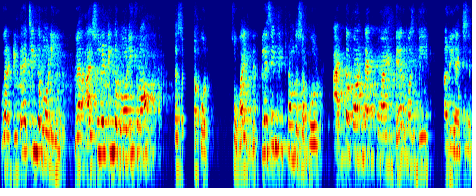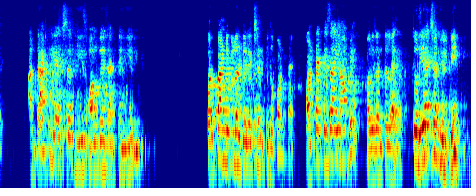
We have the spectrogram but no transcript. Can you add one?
We are detaching the body. We are isolating the body from the support. So while replacing it from the support, at the contact point, there must be a reaction. And that reaction is always acting in perpendicular direction to the contact. Contact is यहाँ पे horizontal है. So reaction will be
